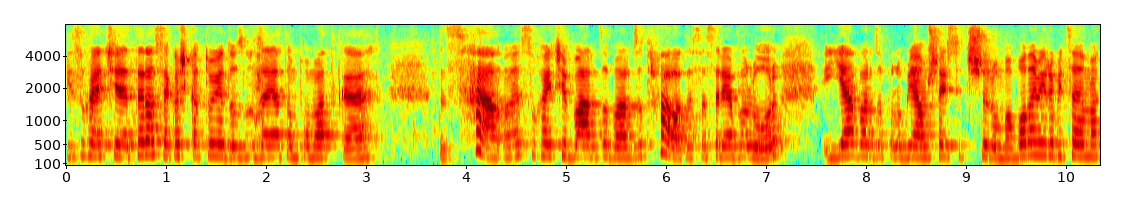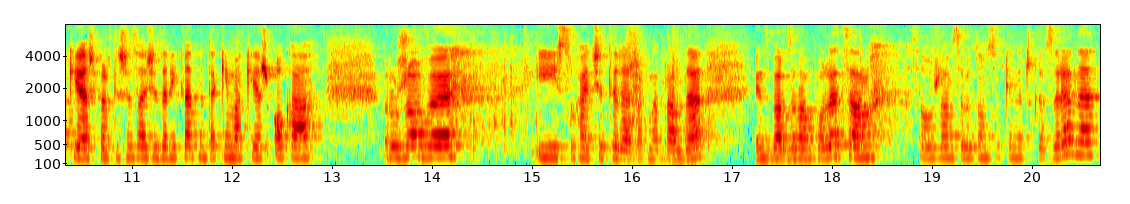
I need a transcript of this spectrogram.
I słuchajcie, teraz jakoś katuję do znudzenia tą pomadkę z Han. Ona jest, słuchajcie, bardzo, bardzo trwała. To jest ta seria Velour. Ja bardzo polubiłam 603 Room, bo ona mi robi cały makijaż. Praktycznie, słuchajcie, delikatny taki makijaż oka różowy. I słuchajcie, tyle tak naprawdę. Więc bardzo Wam polecam. Założyłam sobie tą sukieneczkę z Renę.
